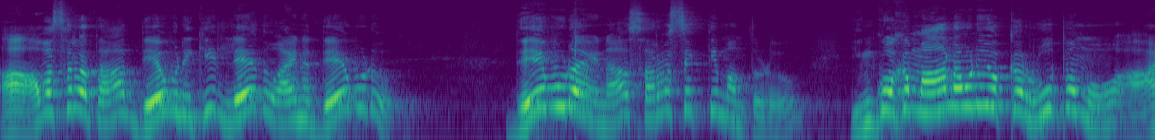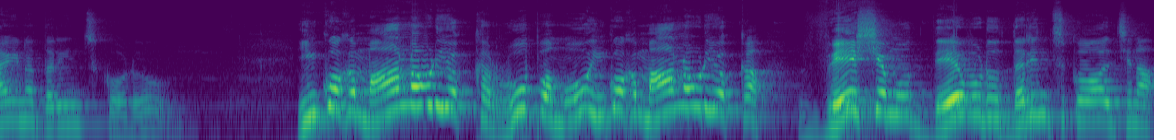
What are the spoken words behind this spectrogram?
ఆ అవసరత దేవునికి లేదు. ఆయన దేవుడు. దేవుడు ఆయన సర్వశక్తిమంతుడు. ఇంకొక మానవుని యొక్క రూపము ఆయన ధరించుకోడు. ఇంకొక మానవుడి యొక్క రూపము ఇంకొక మానవుడి యొక్క వేషము దేవుడు ధరించుకోవాల్సిన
